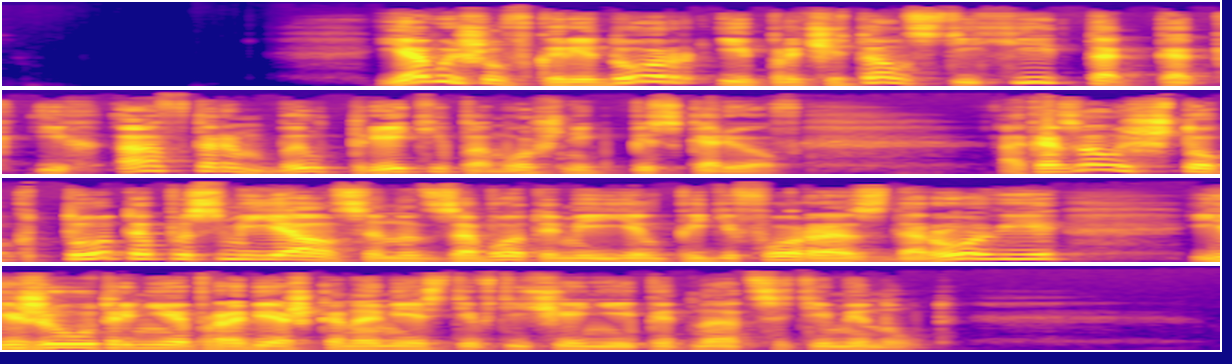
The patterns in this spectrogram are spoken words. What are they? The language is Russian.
Я вышел в коридор и прочитал стихи, так как их автором был третий помощник Пискарев. Оказалось, что кто-то посмеялся над заботами Елпидифора о здоровье, ежеутренняя пробежка на месте в течение 15 минут.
